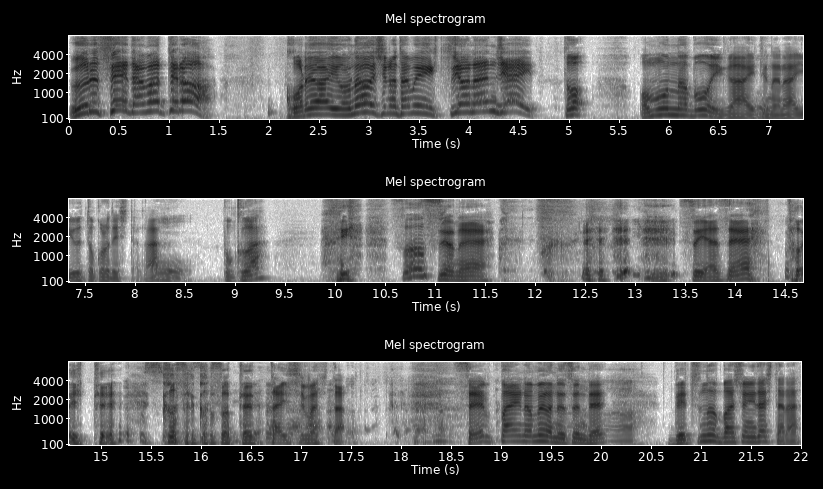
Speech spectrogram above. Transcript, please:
るせえ黙ってろ。これは世直しのために必要なんじゃい。とおもんなボーイが相手なら言うところでしたが僕はいやそうっすよね すいません。と言ってこそこそ撤退しました。先輩の目を盗んで別の場所に出したら、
